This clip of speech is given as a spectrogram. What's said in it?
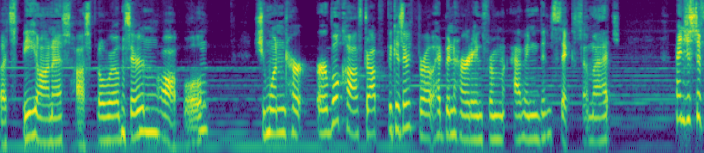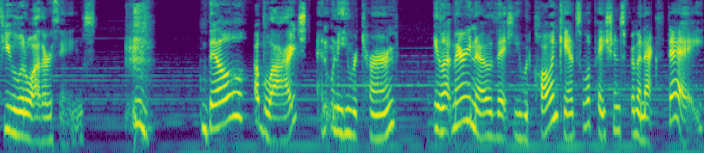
let's be honest, hospital robes are Mhm. awful. She wanted her herbal cough drops because her throat had been hurting from having been sick so much, and just a few little other things. Bill obliged, and when he returned, he let Mary know that he would call and cancel the patients for the next day.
